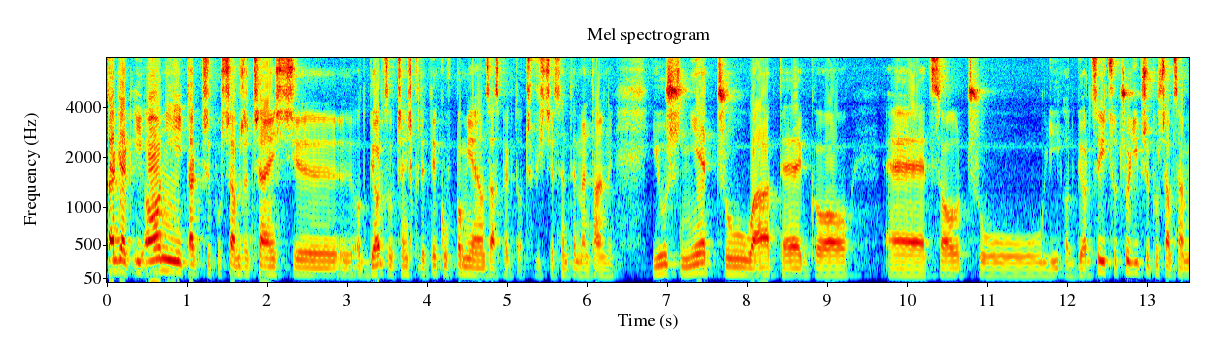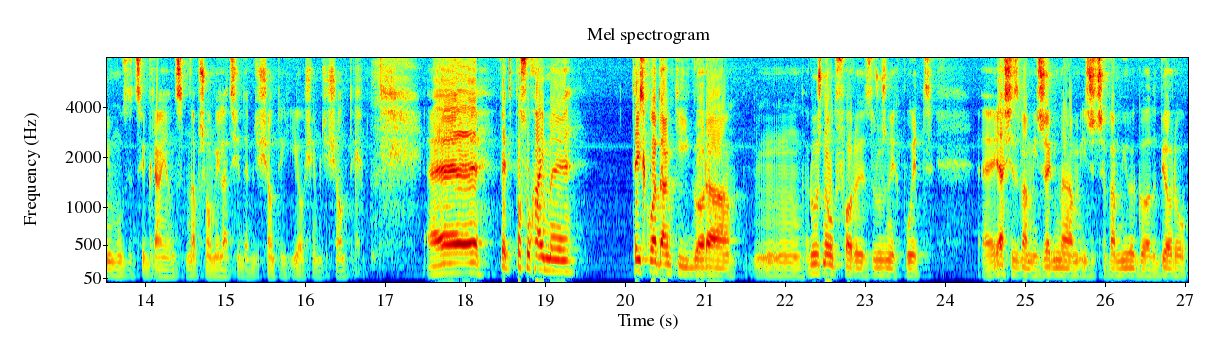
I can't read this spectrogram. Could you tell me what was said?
tak jak i oni, tak przypuszczam, że część odbiorców, część krytyków, pomijając aspekt oczywiście sentymentalny, już nie czuła tego E, co czuli odbiorcy i co czuli, przypuszczam, sami muzycy grając na przełomie lat 70. i 80. E, więc posłuchajmy tej składanki Igora, mm, różne utwory z różnych płyt. E, ja się z Wami żegnam i życzę Wam miłego odbioru,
